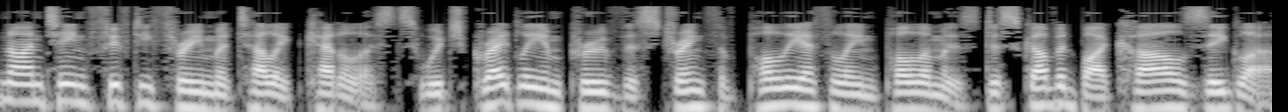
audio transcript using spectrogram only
1953 metallic catalysts which greatly improve the strength of polyethylene polymers discovered by Karl Ziegler.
